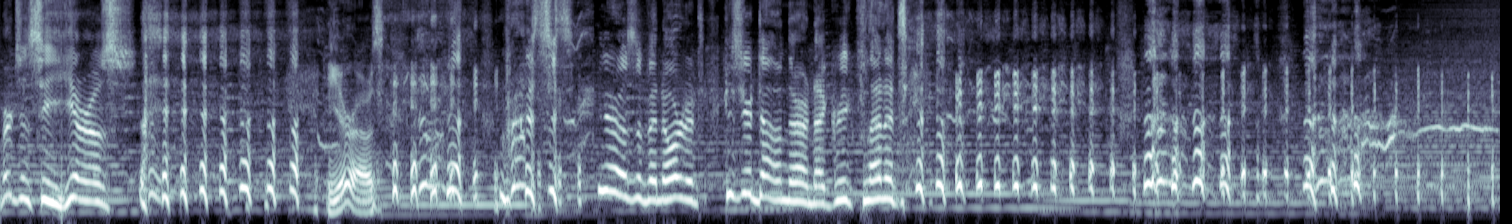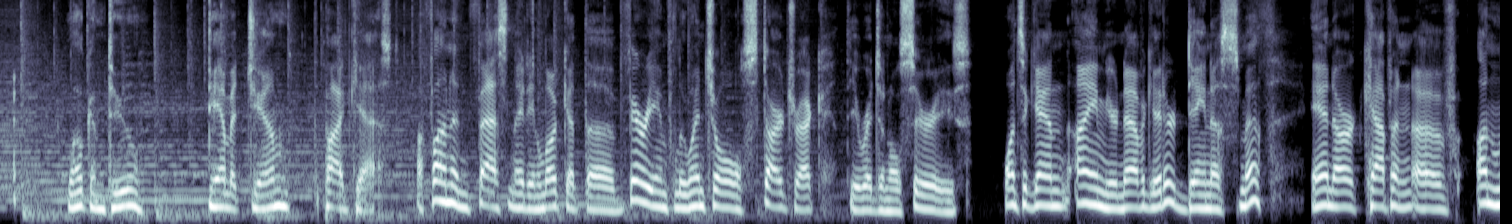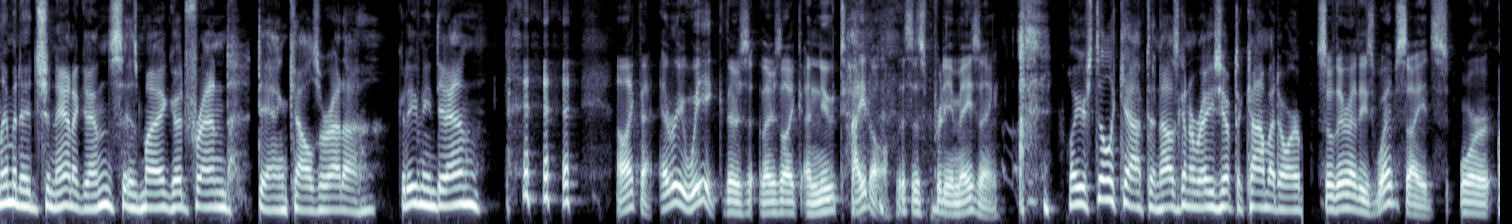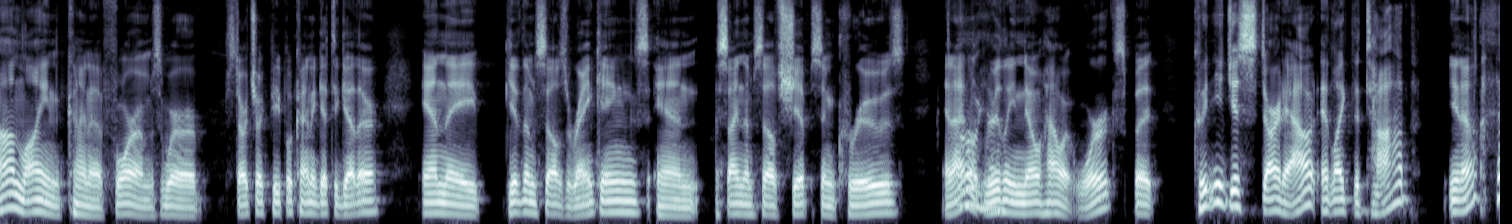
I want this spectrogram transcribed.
Emergency heroes. Euros. Emergency heroes have been ordered because you're down there on that Greek planet. Welcome to Damn It, Jim, the podcast. A fun and fascinating look at the very influential Star Trek, the original series. Once again, I am your navigator, Dana Smith, and our captain of unlimited shenanigans is my good friend, Dan Calzaretta. Good evening, Dan. I like that. Every week there's there's like a new title. This is pretty amazing. Well, you're still a captain. I was going to raise you up to Commodore. So there are these websites or online kind of forums where Star Trek people kind of get together and they give themselves rankings and assign themselves ships and crews. And I Oh, don't yeah. really know how it works, but couldn't you just start out at like the top? You know?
